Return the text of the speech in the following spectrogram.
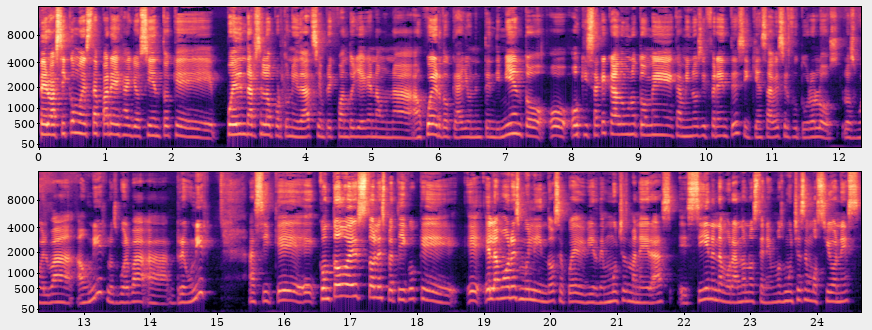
Pero así como esta pareja, yo siento que pueden darse la oportunidad siempre y cuando lleguen a un acuerdo, que haya un entendimiento o, quizá que cada uno tome caminos diferentes y quién sabe si el futuro los, los vuelva a unir, los vuelva a reunir. Así que eh, con todo esto les platico que eh, el amor es muy lindo, se puede vivir de muchas maneras. Eh, sí, en enamorándonos tenemos muchas emociones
